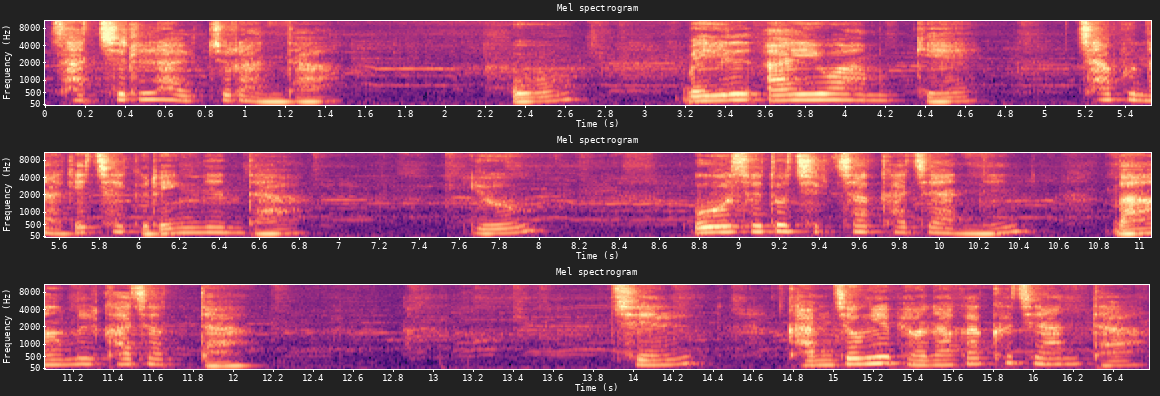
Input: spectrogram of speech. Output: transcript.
사치를 할 줄 안다. 5. 매일 아이와 함께 차분하게 책을 읽는다. 6. 무엇에도 집착하지 않는 마음을 가졌다. 7. 감정의 변화가 크지 않다.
